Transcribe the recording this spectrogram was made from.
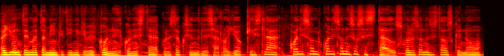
Hay un tema también que tiene que ver con, eh, con esta con esta cuestión del desarrollo, que es la cuáles son cuáles son esos estados, cuáles son esos estados que no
